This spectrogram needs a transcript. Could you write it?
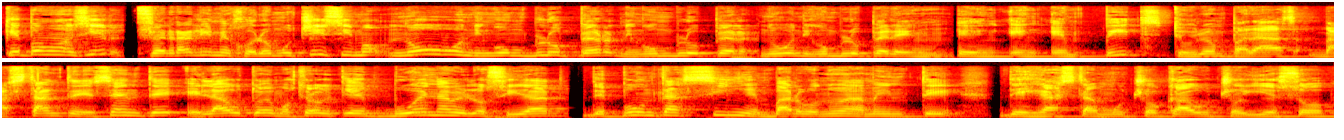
¿Qué podemos decir? Ferrari mejoró muchísimo, no hubo ningún blooper, ningún blooper no hubo ningún blooper en, en, en, pits, tuvieron paradas bastante decente. El auto demostró que tiene buena velocidad de punta, sin embargo, nuevamente desgasta mucho caucho y eso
